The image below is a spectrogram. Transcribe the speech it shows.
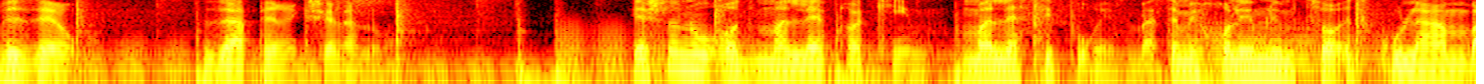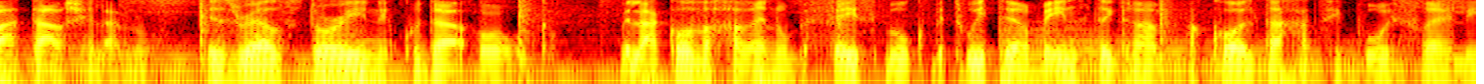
וזהו, זה הפרק שלנו. יש לנו עוד מלא פרקים, מלא סיפורים, ואתם יכולים למצוא את כולם באתר שלנו, israelstory.org, ולעקוב אחרינו בפייסבוק, בטוויטר, באינסטגרם, הכל תחת סיפור ישראלי.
